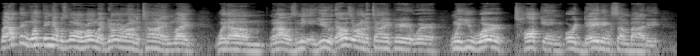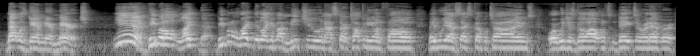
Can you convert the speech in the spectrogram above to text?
but I think one thing that was going wrong, like during around the time, like when um when I was meeting you, that was around the time period where when you were talking or dating somebody, that was damn near marriage. yeah. People don't like that. People don't like that. Like if I meet you and I start talking to you on the phone, maybe we have sex a couple times, or we just go out on some dates or whatever.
